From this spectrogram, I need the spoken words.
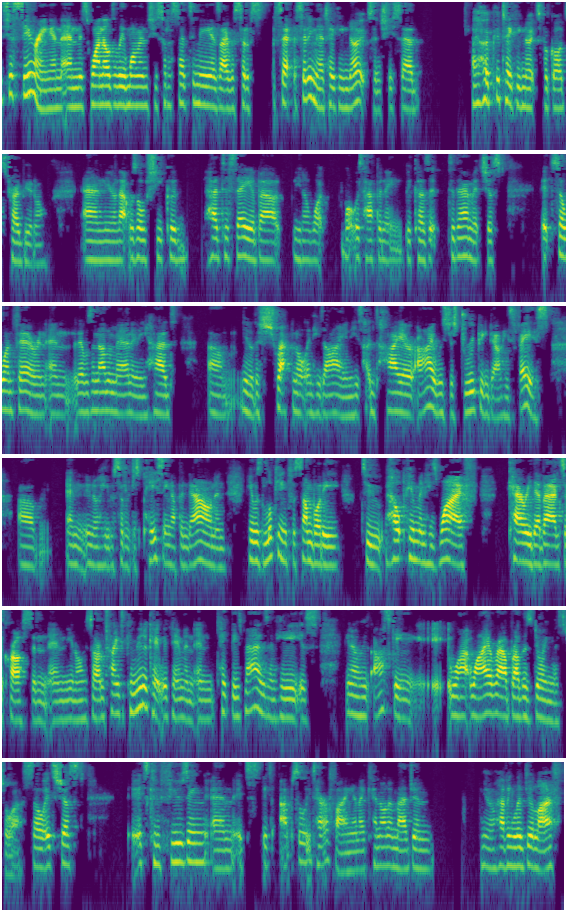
it's just searing. And, and this one elderly woman, she sort of said to me as I was sort of set, sitting there taking notes and she said, I hope you're taking notes for God's tribunal. And, you know, that was all she could, had to say about, you know, what, what was happening because it, to them, it's just, it's so unfair. And, and there was another man and he had, um, you know, the shrapnel in his eye and his entire eye was just drooping down his face. Um, and, you know, he was sort of just pacing up and down and he was looking for somebody to help him and his wife carry their bags across and, and, you know, so I'm trying to communicate with him and, and take these bags and he is, you know, he's asking why, why are our brothers doing this to us? So it's just, it's confusing and it's, it's absolutely terrifying. And I cannot imagine, you know, having lived your life,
